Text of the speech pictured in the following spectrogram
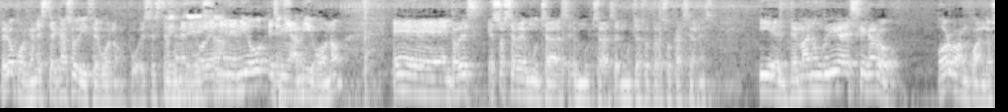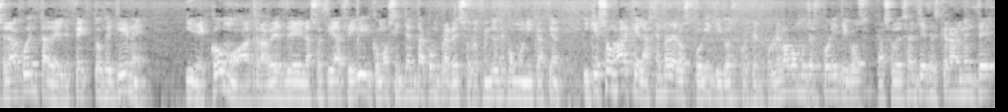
pero porque en este caso dice, bueno, pues este es enemigo de mi enemigo, es mi amigo, ¿no? Eh, entonces, eso se ve en muchas, en, muchas, en muchas otras ocasiones. Y el tema en Hungría es que, claro, Orban cuando se da cuenta del efecto que tiene y de cómo a través de la sociedad civil, cómo se intenta comprar eso, los medios de comunicación, y que eso marque la agenda de los políticos, porque el problema con muchos políticos, caso de Sánchez, es que realmente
